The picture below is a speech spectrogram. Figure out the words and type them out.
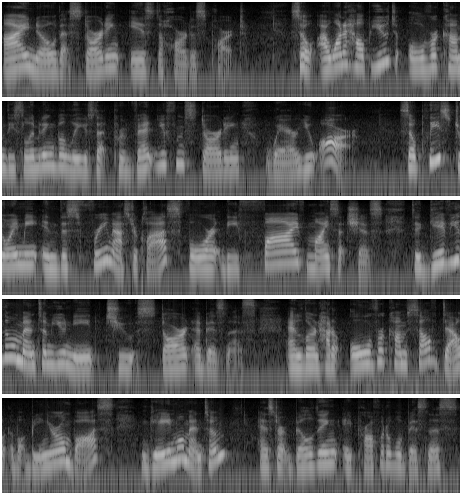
I know that starting is the hardest part. So I want to help you to overcome these limiting beliefs that prevent you from starting where you are. So please join me in this free masterclass for the five mindset shifts to give you the momentum you need to start a business and learn how to overcome self doubt about being your own boss, gain momentum, and start building a profitable business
